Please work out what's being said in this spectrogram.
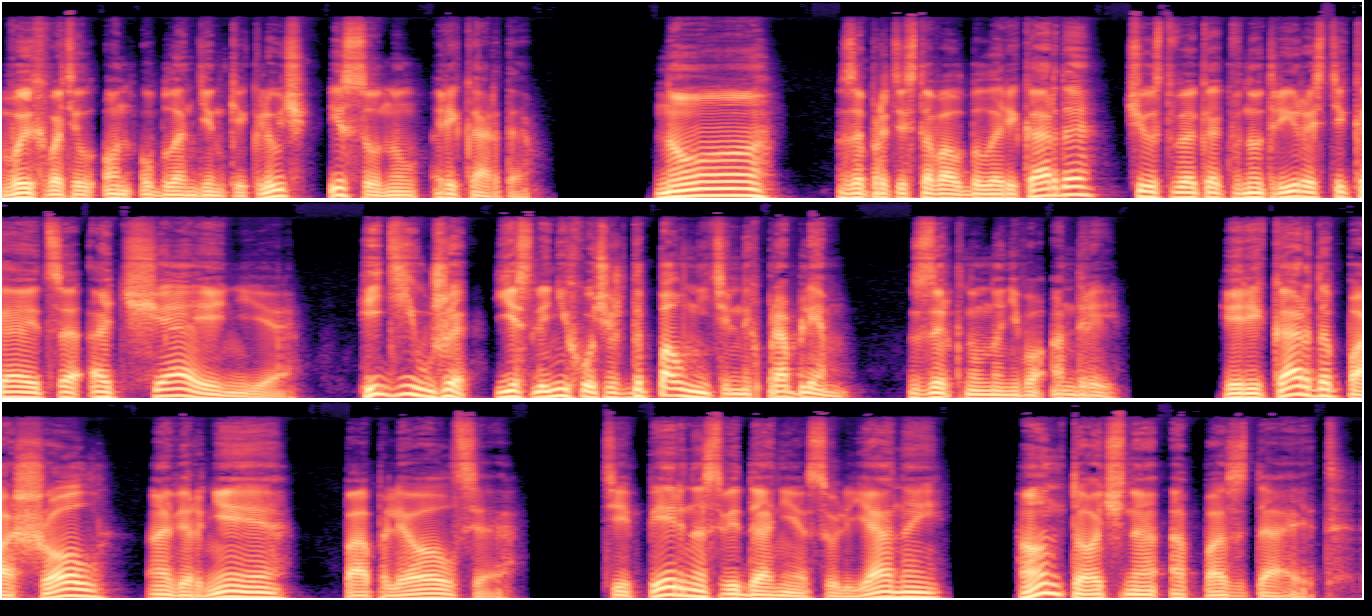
Выхватил он у блондинки ключ и сунул Рикардо. «Но...» — запротестовал было Рикардо, чувствуя, как внутри растекается отчаяние. «Иди уже, если не хочешь дополнительных проблем!» — зыркнул на него Андрей. И Рикардо пошел, а вернее, Поплелся. Теперь на свидание с Ульяной он точно опоздает.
